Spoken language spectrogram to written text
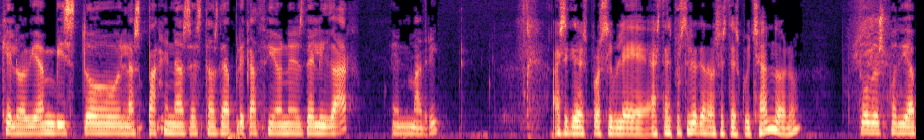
que lo habían visto en las páginas estas de aplicaciones de ligar en Madrid. Así que es posible, hasta es posible que nos esté escuchando, ¿no? Todo eso podía,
